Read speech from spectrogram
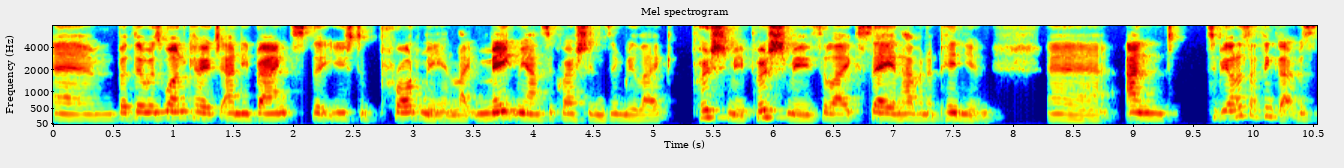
Um, but there was one coach, Andy Banks, that used to prod me and like make me answer questions and be like, push me, push me to like say and have an opinion. Uh, and to be honest, I think that was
